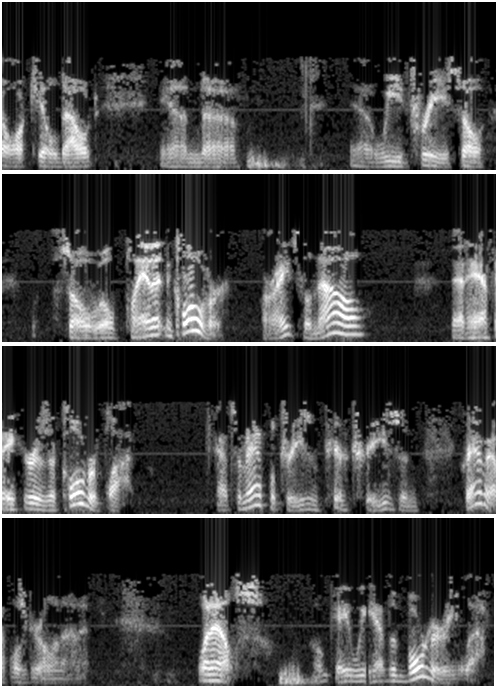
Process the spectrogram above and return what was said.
all killed out and uh, uh, weed free. So, so we'll plant it in clover. All right. So now that half acre is a clover plot. Got some apple trees and pear trees and crab apples growing on it. What else? Okay, we have the borders left.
